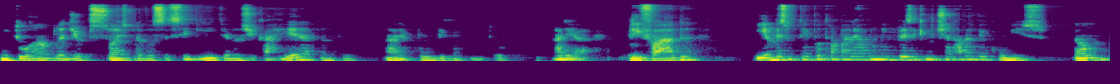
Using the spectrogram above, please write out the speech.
muito ampla de opções para você seguir em termos de carreira, tanto na área pública quanto na área privada, e ao mesmo tempo eu trabalhava numa empresa que não tinha nada a ver com isso. Então,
